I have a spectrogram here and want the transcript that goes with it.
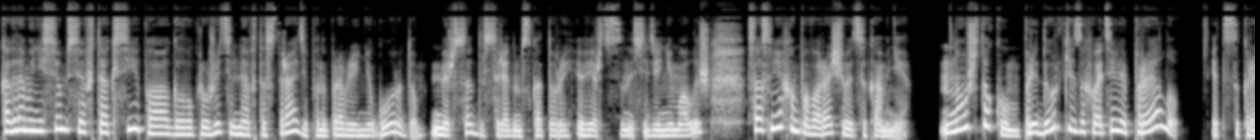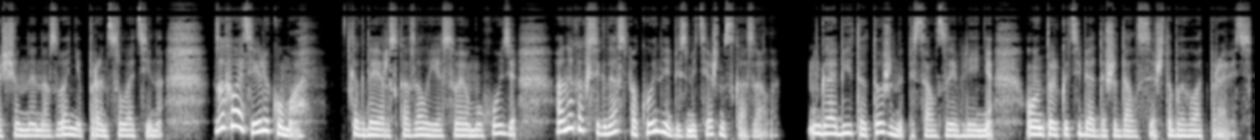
Когда мы несемся в такси по головокружительной автостраде по направлению к городу, Мерседес, рядом с которой вертится на сиденье малыш, со смехом поворачивается ко мне. «Ну что, кум, придурки захватили Прелу?» Это сокращенное название Пренса Латина. «Захватили кума». Когда я рассказала ей о своем уходе, она, как всегда, спокойно и безмятежно сказала. Габита тоже написал заявление, он только тебя дожидался, чтобы его отправить.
